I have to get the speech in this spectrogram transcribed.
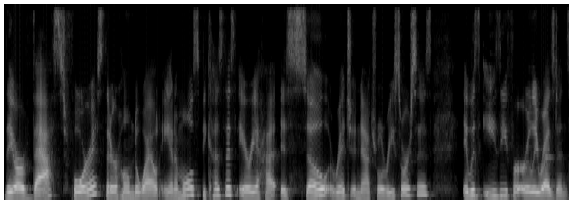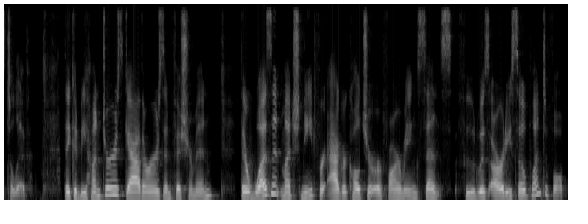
They are vast forests that are home to wild animals. Because this area ha- is so rich in natural resources, it was easy for early residents to live. They could be hunters, gatherers, and fishermen. There wasn't much need for agriculture or farming since food was already so plentiful.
